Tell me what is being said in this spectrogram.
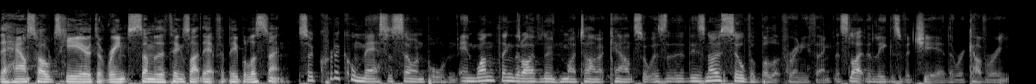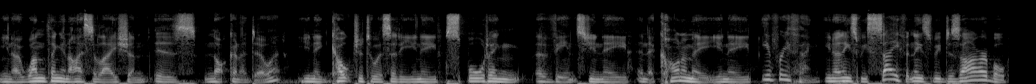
the households here, the rents, some of the things like that for people listening? So critical mass is so important. And one thing that I've learned in my time at council is that there's no silver bullet for anything. It's like the legs of a chair, the recovery. You know, one thing in isolation is not going to do it. You need culture to a city, you need sporting events, you need an economy, you need everything. You know, it needs to be safe, it needs to be desirable.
